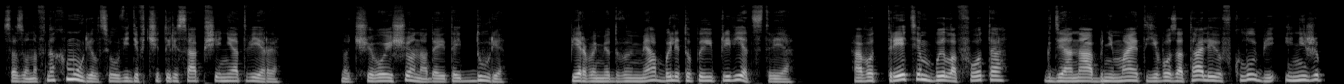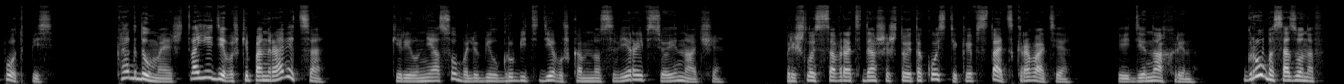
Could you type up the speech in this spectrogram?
Сазонов нахмурился, увидев четыре сообщения от Веры. Но чего еще надо этой дуре? Первыми двумя были тупые приветствия. А вот третьим было фото, где она обнимает его за талию в клубе и ниже подпись. «Как думаешь, твоей девушке понравится?» Кирилл не особо любил грубить девушкам, но с Верой все иначе. Пришлось соврать Даше, что это Костик, и встать с кровати. «Иди нахрен». «Грубо, Сазонов.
